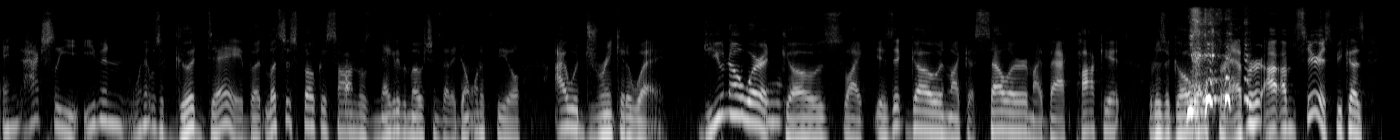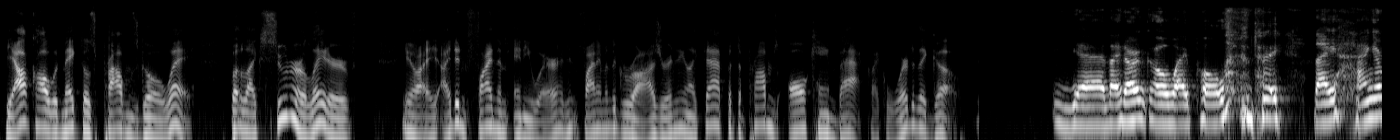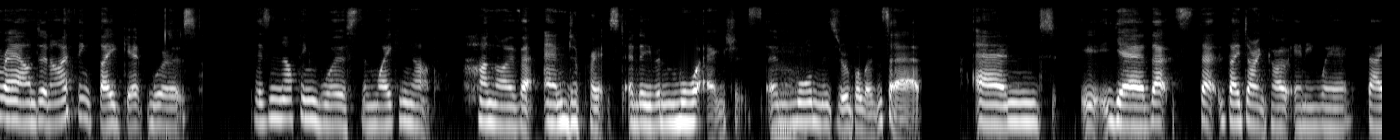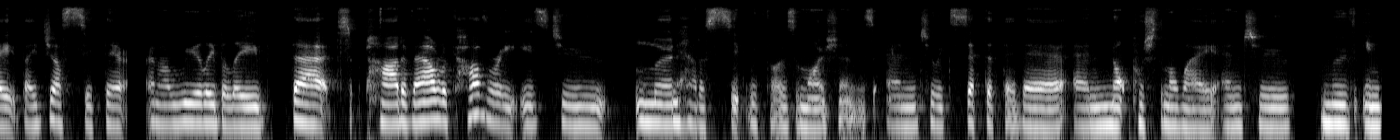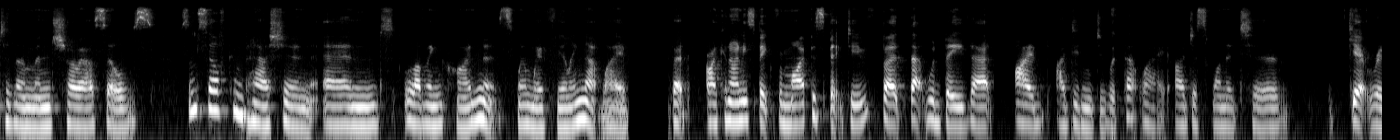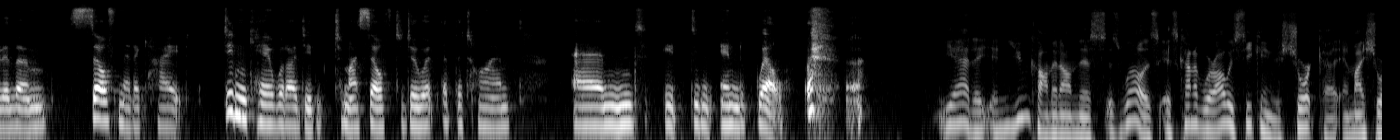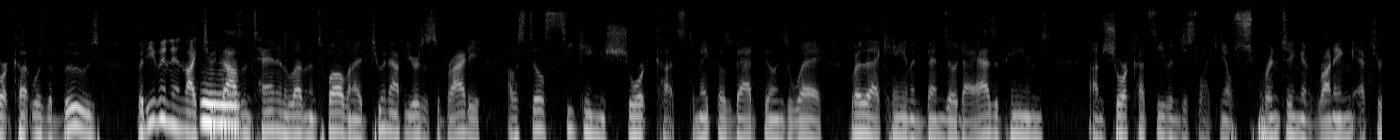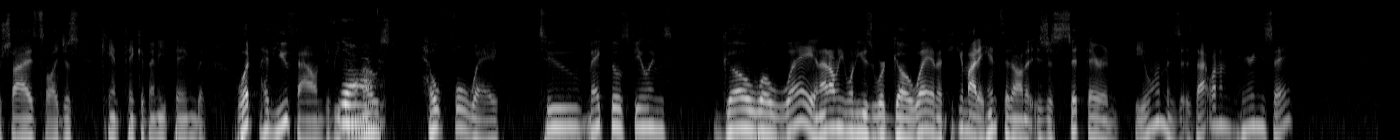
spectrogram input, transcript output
and actually even when it was a good day but let's just focus on those negative emotions that i don't want to feel i would drink it away. Do you know where it goes? Like is it go in like a cellar in my back pocket or does it go away forever? I, i'm serious because the alcohol would make those problems go away. But like sooner or later you know I, I didn't find them anywhere. I didn't find them in the garage or anything like that but the problems all came back. Like where do they go yeah, they don't go away, Paul. they they hang around and I think they get worse. There's nothing worse than waking up hungover and depressed and even more anxious and oh. more miserable and sad. And yeah, that's that they don't go anywhere. They they just sit there and I really believe that part of our recovery is to learn how to sit with those emotions and to accept that they're there and not push them away and to move into them and show ourselves some self compassion and loving kindness when we're feeling that way. But I can only speak from my perspective, but that would be that I, I didn't do it that way. I just wanted to get rid of them, self medicate, didn't care what I did to myself to do it at the time, and it didn't end well. yeah, and you can comment on this as well. It's, it's kind of we're always seeking a shortcut, and my shortcut was the booze but even in like mm-hmm. 2010 and 11 and 12, when I had two and a half years of sobriety, I was still seeking shortcuts to make those bad feelings away. Whether that came in benzodiazepines, um, shortcuts, even just like you know sprinting and running, exercise, till I just can't think of anything. But what have you found to be yeah. the most helpful way to make those feelings go away? And I don't even want to use the word "go away." And I think you might have hinted on it. Is just sit there and feel them. Is is that what I'm hearing you say?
